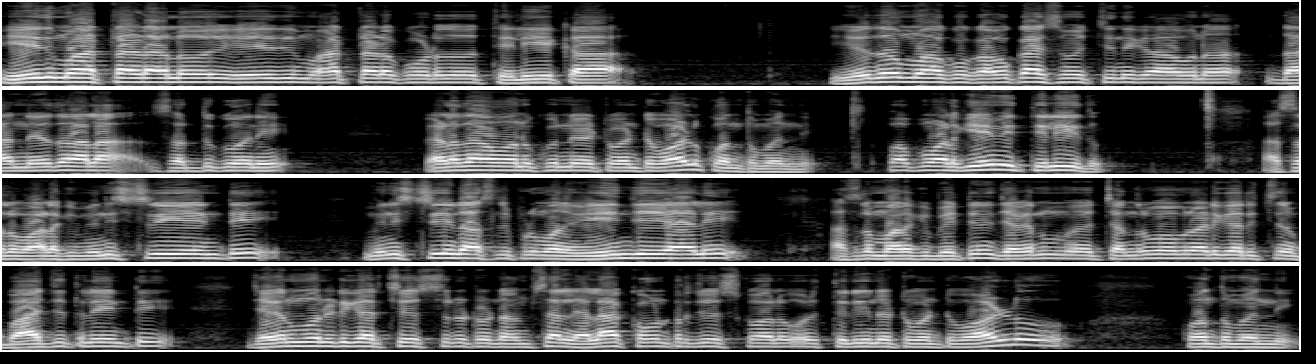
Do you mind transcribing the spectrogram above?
ఏది మాట్లాడాలో ఏది మాట్లాడకూడదో తెలియక ఏదో మాకు ఒక అవకాశం వచ్చింది కావున దాన్ని ఏదో అలా సర్దుకొని వెళదాం అనుకునేటువంటి వాళ్ళు కొంతమంది. పాపం వాళ్ళకి ఏమీ తెలియదు. అసలు వాళ్ళకి మినిస్ట్రీ ఏంటి? మినిస్ట్రీలో అసలు ఇప్పుడు మనం ఏం చేయాలి? అసలు మనకి పెట్టిన జగన్ చంద్రబాబు నాయుడు గారు ఇచ్చిన బాధ్యతలు ఏంటి? జగన్మోహన్ రెడ్డి గారు చేస్తున్నటువంటి అంశాలను ఎలా కౌంటర్ చేసుకోవాలో తెలియనటువంటి వాళ్ళు కొంతమంది.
